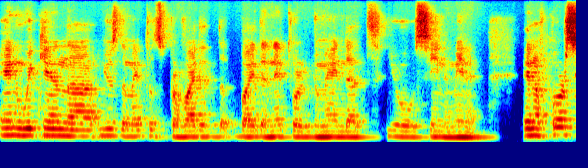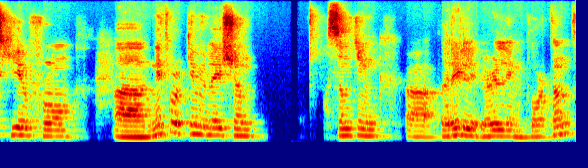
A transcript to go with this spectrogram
And we can uh, use the methods provided by the network domain that you will see in a minute. And of course, here from uh, network emulation, something uh, really, really important.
